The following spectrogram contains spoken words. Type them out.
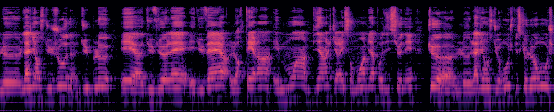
euh, l'alliance du jaune, du bleu et euh, du violet et du vert. Leur terrain est moins bien, je dirais, ils sont moins bien positionnés que l'alliance du rouge, puisque le rouge,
